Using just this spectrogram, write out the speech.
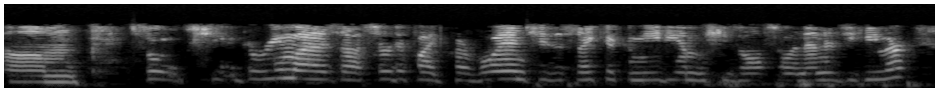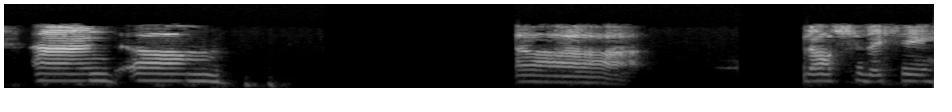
Um, so she, Garima is a certified clairvoyant. She's a psychic medium. She's also an energy healer, and um, uh, what else should I say?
